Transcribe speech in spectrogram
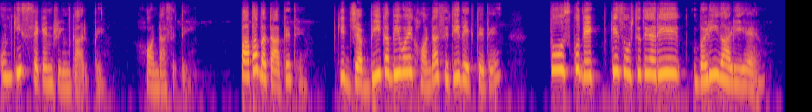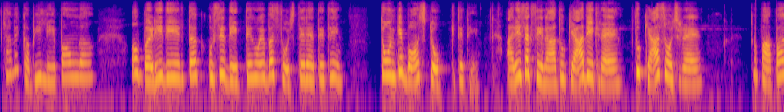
उनकी सेकेंड ड्रीम कार पे होंडा सिटी पापा बताते थे कि जब भी कभी वो एक होंडा सिटी देखते थे तो उसको देख के सोचते थे, अरे, बड़ी गाड़ी है, क्या मैं कभी ले पाऊँगा? और बड़ी देर तक उसे देखते हुए बस सोचते रहते थे। तो उनके बॉस टोकते थे। अरे सक्सेना, तू क्या देख रहा है? तू क्या सोच रहा है? तो पापा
